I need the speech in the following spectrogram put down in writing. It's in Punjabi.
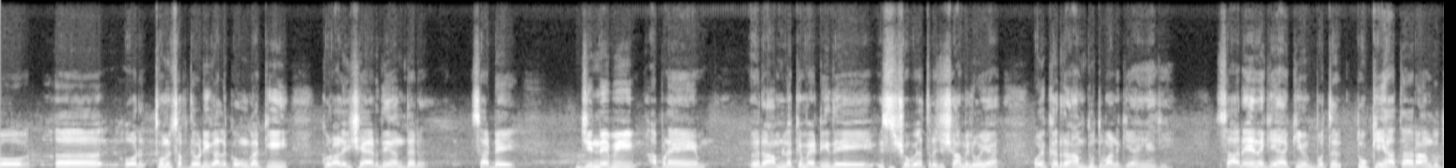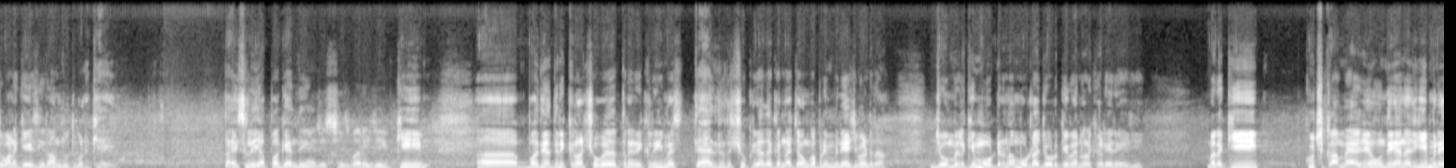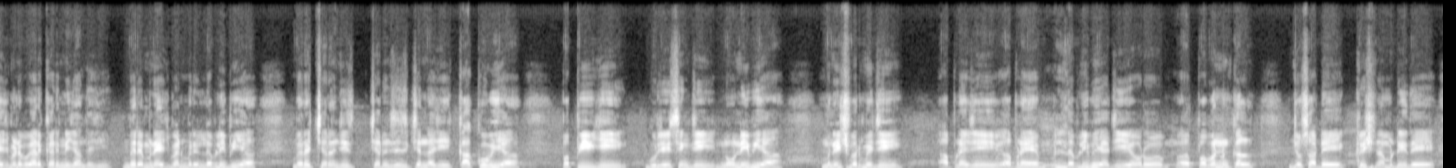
ਔਰ ਤੁਹਾਨੂੰ ਸਭ ਤੋਂ ਵੱਡੀ ਗੱਲ ਕਹੂੰਗਾ ਕਿ ਕੁਰਾਲੀ ਸ਼ਹਿਰ ਦੇ ਅੰਦਰ ਸਾਡੇ ਜਿੰਨੇ ਵੀ ਆਪਣੇ ਰਾਮਲਾ ਕਮੇਟੀ ਦੇ ਇਸ ਸ਼ੋਭਾ ਯਾਤਰਾ 'ਚ ਸ਼ਾਮਿਲ ਹੋਏ ਆ, ਉਹ ਇੱਕ ਰਾਮਦੂਤ ਬਣ ਕੇ ਆਏ ਆ ਜੀ। ਸਾਰੇ ਨੇ ਕਿਹਾ ਕਿ ਪੁੱਤ ਤੂੰ ਕਿਹਾ ਤਾਂ ਰਾਮਦੂਤ ਬਣ ਕੇ ਆਏ ਸੀ, ਰਾਮਦੂਤ ਬਣ ਕੇ ਆਏ। ਤਾਂ ਇਸ ਲਈ ਆਪਾਂ ਕਹਿੰਦੇ ਹਾਂ ਜਿਸ ਚੀਜ਼ ਬਾਰੇ ਜੀ ਕਿ ਵਧੀਆ ਤਰੀਕੇ ਨਾਲ ਸ਼ੋਭਾ ਯਾਤਰਾ ਨਿਕਲੀ। ਮੈਂ ਤਹਿ ਦਿਲ ਤੋਂ ਸ਼ੁਕਰੀਆ ਅਦਾ ਕਰਨਾ ਚਾਹੂੰਗਾ ਆਪਣੀ ਮੈਨੇਜਮੈਂਟ ਦਾ, ਜੋ ਮਤਲਬ ਕਿ ਮੋਢੇ ਨਾਲ ਮੋਢਾ ਜੋੜ ਕੇ ਮੇਰੇ ਨਾਲ ਖੜੇ ਰਹੇ ਜੀ। ਮਤਲਬ ਕਿ ਕੁਛ ਕੰਮ ਇਹੋ ਜਿਹੇ ਹੁੰਦੇ ਆ ਨਾ ਜੀ ਕਿ ਮੈਨੇਜਮੈਂਟ ਵਗੈਰਾ ਕਰ ਨਹੀਂ ਜਾਂਦੇ ਜੀ। ਮੇਰੇ ਮੈਨੇਜਮੈਂਟ ਮੇਰੇ ਲਵਲੀ ਵੀ ਆ, ਮੇਰੇ ਚਰਨਜੀਤ ਚਰਨਜੀਤ ਸਿੰਘ ਚੰਨਾ ਜੀ, ਕਾਕੂ ਵੀ ਆ, ਪੱਪੀ ਜੀ, ਗੁਰਜੀਤ ਸਿੰਘ ਜੀ, ਨੋਨੀ ਵੀ ਆ ਮਨੀਸ਼ ਵਰਮੀ ਜੀ ਆਪਣੇ ਜੀ, ਆਪਣੇ ਲਵਲੀ ਭਈਆ ਜੀ ਔਰ ਪਵਨ ਅੰਕਲ, ਜੋ ਸਾਡੇ ਕ੍ਰਿਸ਼ਨਾ ਮੰਡੀ ਦੇ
